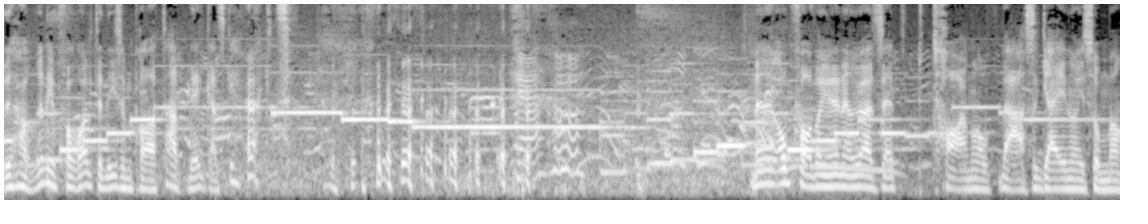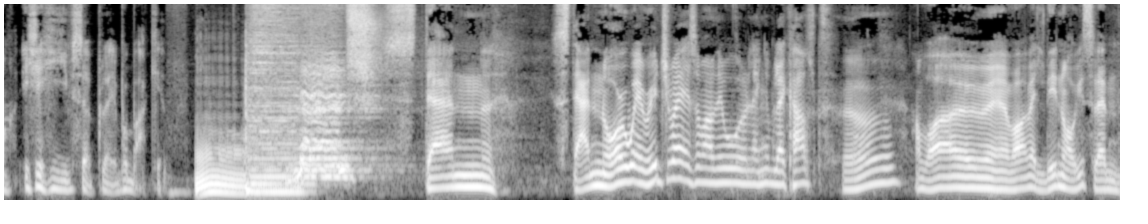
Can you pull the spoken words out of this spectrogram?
Du hører det i forhold til de som prater, at det er ganske høyt. Men oppfordringen er uansett ta nå opp, vær så grei nå i sommer. Ikke hiv søpla på bakken. Stan Stan Norway Ridgway, som han jo lenge ble kalt. Ja. Han var, øh, var veldig norgesvenn.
